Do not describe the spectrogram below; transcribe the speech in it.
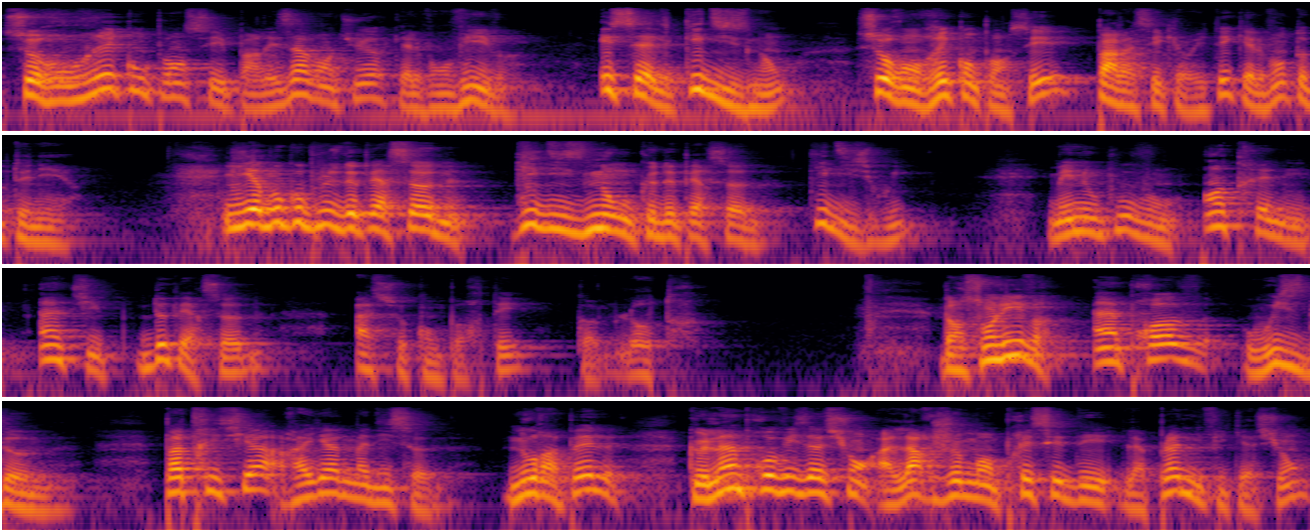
seront récompensées par les aventures qu'elles vont vivre et celles qui disent non seront récompensées par la sécurité qu'elles vont obtenir. Il y a beaucoup plus de personnes qui disent non que de personnes qui disent oui mais nous pouvons entraîner un type de personne à se comporter comme l'autre. Dans son livre Improv Wisdom, Patricia Ryan Madison nous rappelle que l'improvisation a largement précédé la planification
